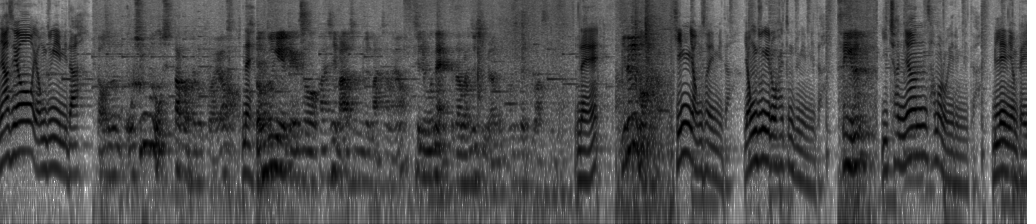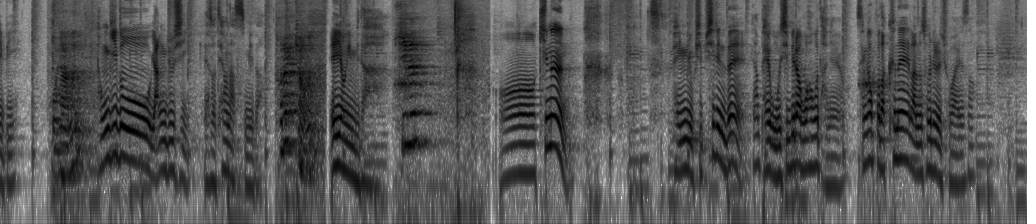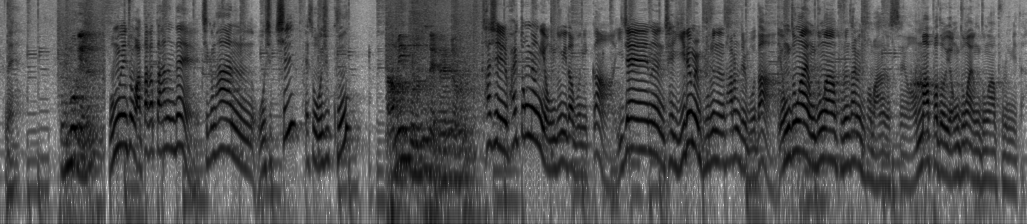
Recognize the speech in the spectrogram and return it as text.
안녕하세요 영둥이입니다 자, 오늘은 오신 분 오셨다고 거예요. 네. 영둥이에 대해서 관심이 많으신 분들 많잖아요. 질문에 대답을 해주시면 언제 들어왔습니다. 네 이름이 뭔가요? 김영서입니다 영둥이로 활동 중입니다 생일은? 2000년 3월 5일입니다 밀레니엄 베이비 고향은? 경기도 양주시에서 태어났습니다 혈액형은? A형입니다 키는? 어 키는 167인데 그냥 150이라고 하고 다녀요 생각보다 크네 라는 소리를 좋아해서 네 몸무게는? 몸무게는 좀 왔다 갔다 하는데 지금 한 57에서 59? 남이 부르는 내 별명은? 사실 활동명이 영둥이다 보니까 이제는 제 이름을 부르는 사람들보다 영둥아 영둥아 부르는 사람이 더 많아졌어요 엄마 아빠도 영둥아 영둥아 부릅니다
